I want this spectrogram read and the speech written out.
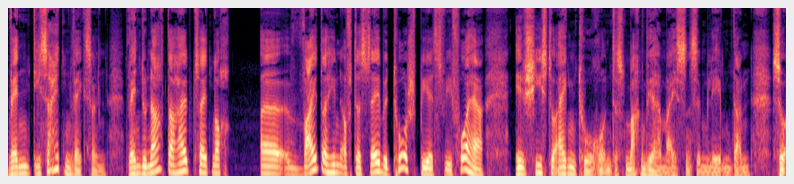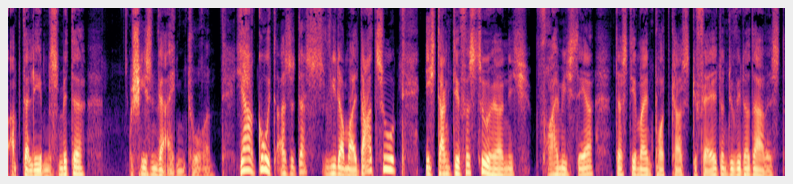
wenn die Seiten wechseln. Wenn du nach der Halbzeit noch äh, weiterhin auf dasselbe Tor spielst wie vorher, äh, schießt du Eigentore und das machen wir ja meistens im Leben dann. So ab der Lebensmitte schießen wir Eigentore. Ja, gut, also das wieder mal dazu. Ich danke dir fürs Zuhören. Ich freue mich sehr, dass dir mein Podcast gefällt und du wieder da bist.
